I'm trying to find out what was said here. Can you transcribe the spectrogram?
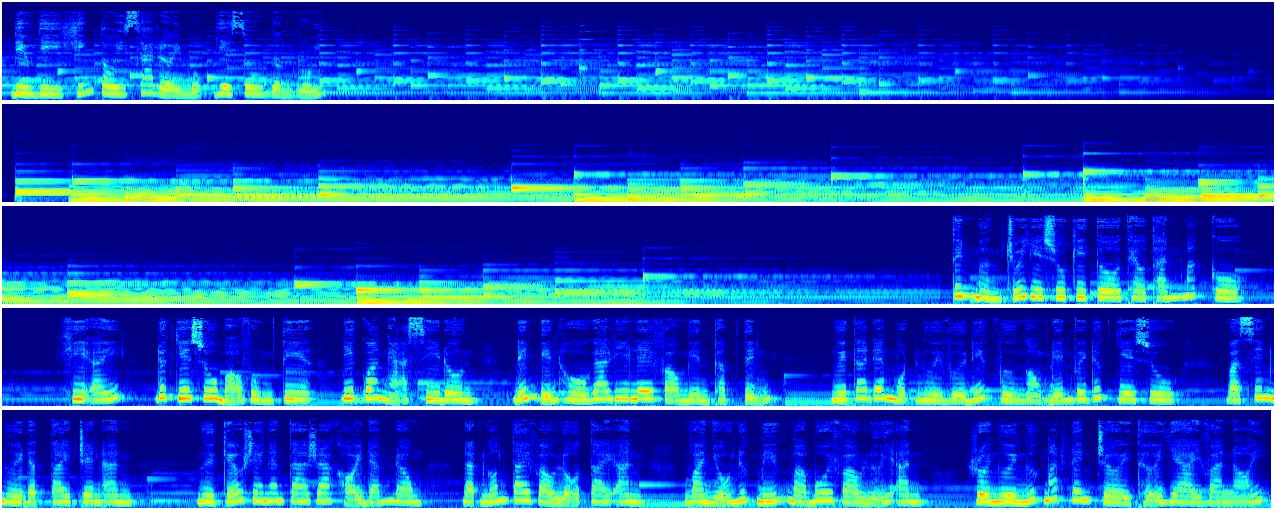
Điều gì khiến tôi xa rời một Giêsu gần gũi? Giêsu Kitô theo Thánh Marco. Khi ấy, Đức Giêsu bỏ vùng tia, đi qua ngã Sidon, đến biển hồ Galile vào miền thập tỉnh. Người ta đem một người vừa điếc vừa ngọng đến với Đức Giêsu và xin người đặt tay trên anh. Người kéo riêng anh ta ra khỏi đám đông, đặt ngón tay vào lỗ tai anh và nhổ nước miếng mà bôi vào lưỡi anh. Rồi người ngước mắt lên trời thở dài và nói:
